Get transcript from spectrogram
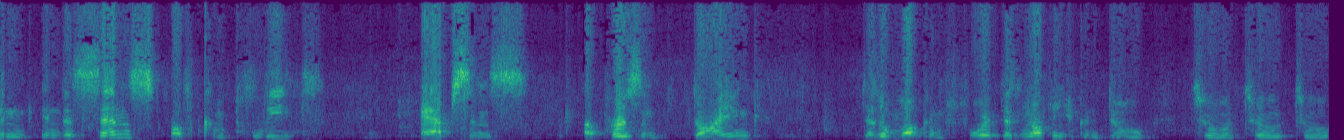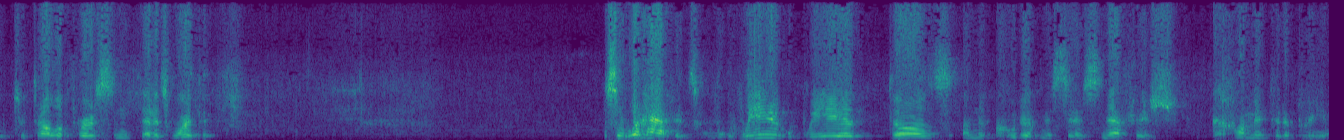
in in the sense of complete absence, a person dying, there's no welcome for it. There's nothing you can do to to to to tell a person that it's worth it. So what happens? Where where does a nakuda of Mesiris Nefesh come into the Bria.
